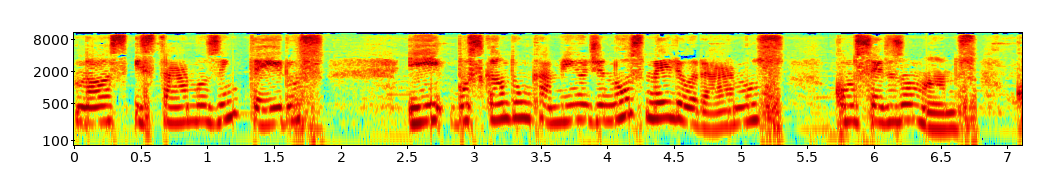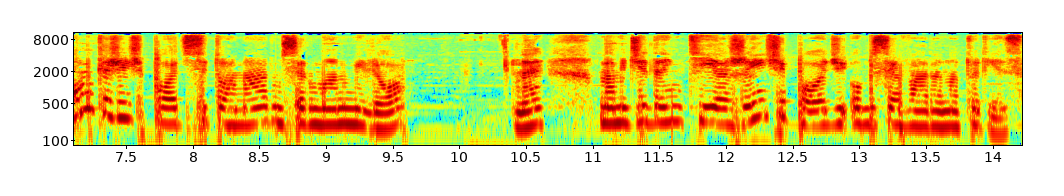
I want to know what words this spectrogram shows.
nós estarmos inteiros e buscando um caminho de nos melhorarmos como seres humanos. Como que a gente pode se tornar um ser humano melhor? Né? Na medida em que a gente pode observar a natureza.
